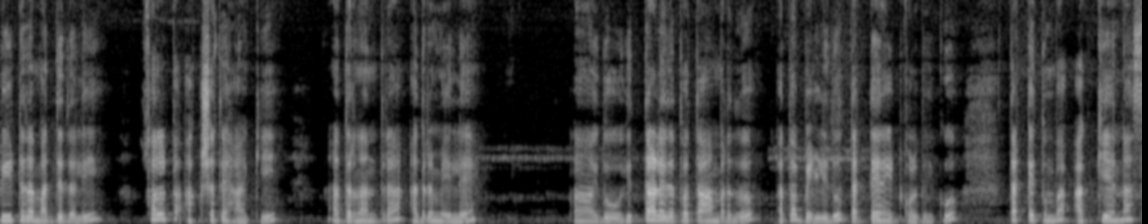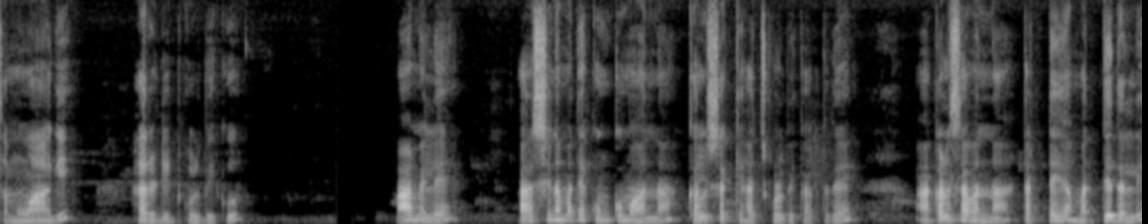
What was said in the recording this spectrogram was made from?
ಪೀಠದ ಮಧ್ಯದಲ್ಲಿ ಸ್ವಲ್ಪ ಅಕ್ಷತೆ ಹಾಕಿ, ಅದರ ನಂತರ ಅದರ ಮೇಲೆ ಇದು ಹಿತ್ತಾಳೆದು ಅಥವಾ ತಾಮ್ರದ್ದು ಅಥವಾ ಬೆಳ್ಳಿದು ತಟ್ಟೆಯನ್ನು ಇಟ್ಕೊಳ್ಬೇಕು. ತಟ್ಟೆ ತುಂಬ ಅಕ್ಕಿಯನ್ನು ಸಮವಾಗಿ ಹರಡಿಟ್ಕೊಳ್ಬೇಕು. ಆಮೇಲೆ ಅರಿಶಿಣ ಮತ್ತು ಕುಂಕುಮವನ್ನು ಕಲಶಕ್ಕೆ ಹಚ್ಕೊಳ್ಬೇಕಾಗ್ತದೆ. ಆ ಕಳಶವನ್ನು ತಟ್ಟೆಯ ಮಧ್ಯದಲ್ಲಿ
